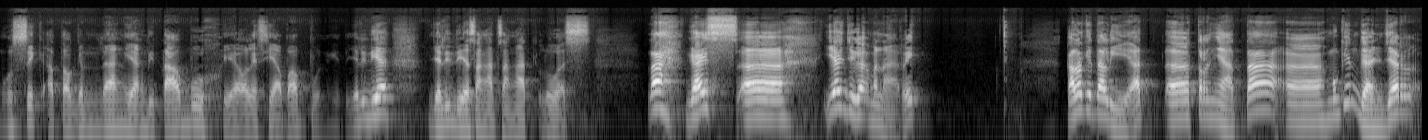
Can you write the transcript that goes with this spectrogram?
musik atau gendang yang ditabuh ya oleh siapa pun jadi dia jadi dia sangat-sangat luas. Nah, guys, uh, yang juga menarik kalau kita lihat uh, ternyata uh, mungkin Ganjar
